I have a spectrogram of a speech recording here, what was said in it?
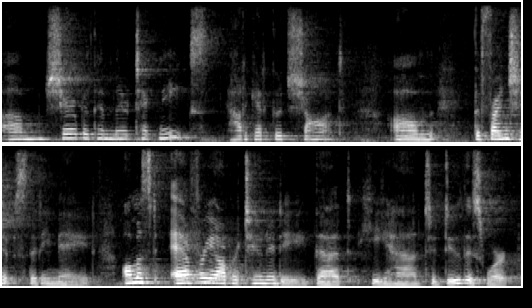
um, shared with him their techniques, how to get a good shot, um, the friendships that he made. Almost every opportunity that he had to do this work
